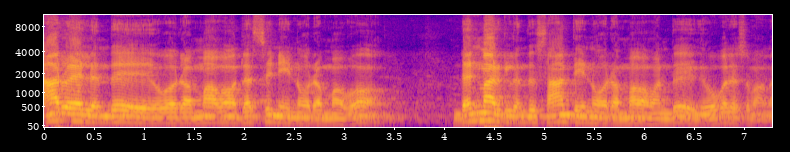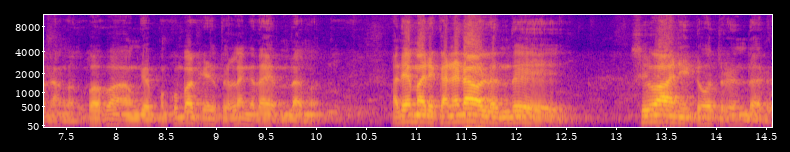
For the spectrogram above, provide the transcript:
நார்வேலேருந்து ஒரு அம்மாவும் தர்ஷினின்னு ஒரு அம்மாவும் டென்மார்க்லேருந்து சாந்தின்னு ஒரு அம்மாவும் வந்து இங்கே உபதேசம் வாங்கினாங்க. இப்போ அங்கே இப்போ கும்பாபிஷேகத்துக்கெல்லாம் இங்கே தான் இருந்தாங்க. அதே மாதிரி கனடாவிலேருந்து சிவானிட்டு ஒருத்தர் இருந்தார்.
